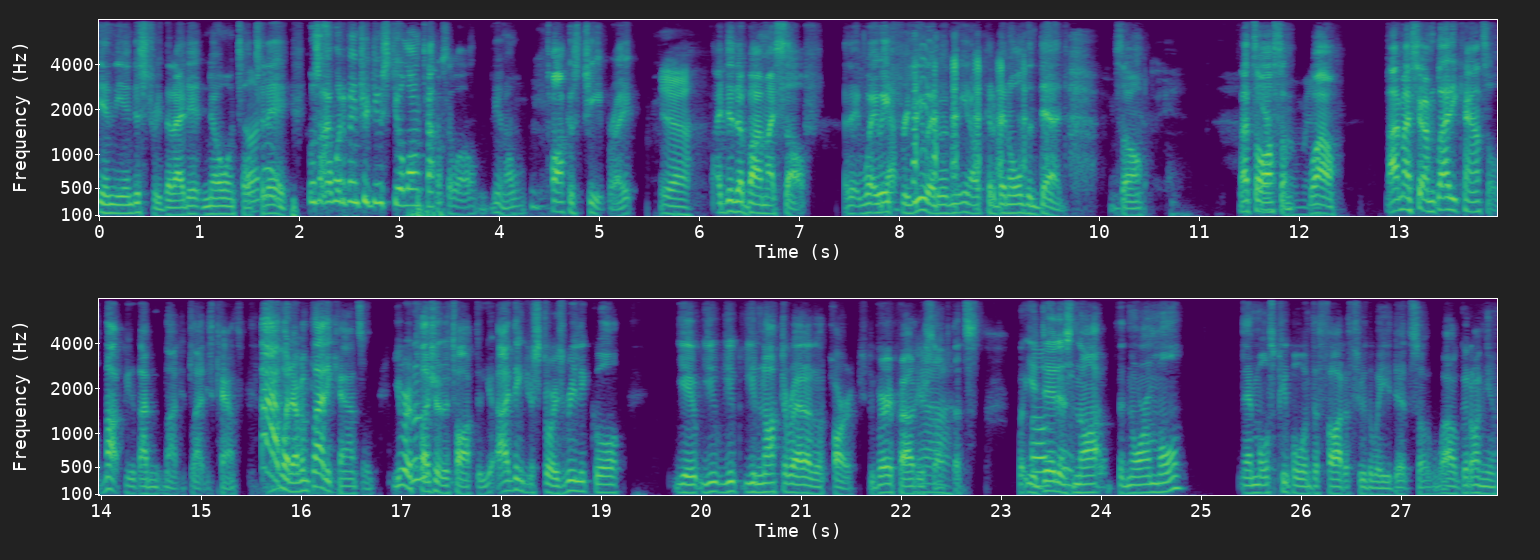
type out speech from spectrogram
in the industry that I didn't know until Oh, today. He goes, I would have introduced you a long time. I said, well, you know, talk is cheap, right? Yeah. I did it by myself. I didn't wait, wait Yeah. for you. It would, you know, could have been old and dead. So that's Yeah. awesome. Oh, wow. I'm actually, I'm glad he canceled. Not, be- I'm not glad he's canceled. Ah, whatever. I'm glad he canceled. You were a pleasure to talk to. I think your story is really cool. You, you, you, you knocked it right out of the park. Be very proud of yourself. That's what you Oh, did is not you. the normal. And most people wouldn't have thought it through the way you did. So wow, good on you.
